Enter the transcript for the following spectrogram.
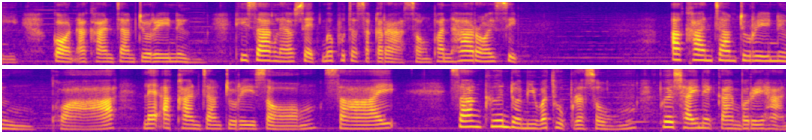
2484 ก่อนอาคารจามจุรี1ที่สร้างแล้วเสร็จเมื่อพุทธศักราช 2510 อาคารจามจุรี1ขวา และอาคารจามจุรี2ซ้าย สร้างขึ้นโดยมีวัตถุประสงค์ เพื่อใช้ในการบริหาร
